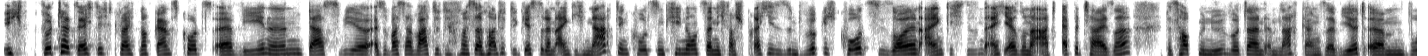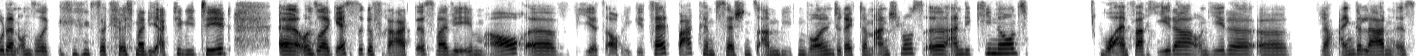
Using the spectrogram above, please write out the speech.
Ich würde tatsächlich vielleicht noch ganz kurz erwähnen, dass wir, also was erwartet, was erwartet die Gäste dann eigentlich nach den kurzen Keynotes? Denn ich verspreche, sie sind wirklich kurz. Sie sollen eigentlich, sie sind eigentlich eher so eine Art Appetizer. Das Hauptmenü wird dann im Nachgang serviert, ähm, wo dann unsere, ich sag euch mal, die Aktivität äh, unserer Gäste gefragt ist, weil wir eben auch, äh, wie jetzt auch IGZ, Barcamp Sessions anbieten wollen, direkt im Anschluss äh, an die Keynotes, wo einfach jeder und jede äh, ja, eingeladen ist,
